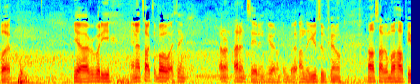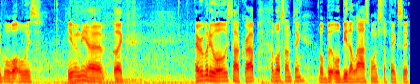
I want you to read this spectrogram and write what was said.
but yeah everybody and i talked about i think i don't i didn't say it in here i don't think but on the youtube channel i was talking about how people will always even me i like everybody will always talk crap about something but, but will be the last ones to fix it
